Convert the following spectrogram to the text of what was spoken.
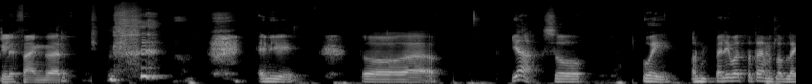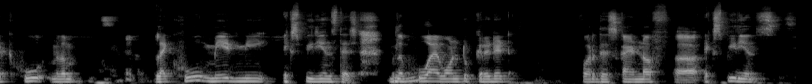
Cliffhanger. Anyway so uh, yeah so वही और पहली बात पता है मतलब लाइक हु मतलब like who made me experience this मतलब who I want to credit for this kind of experience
